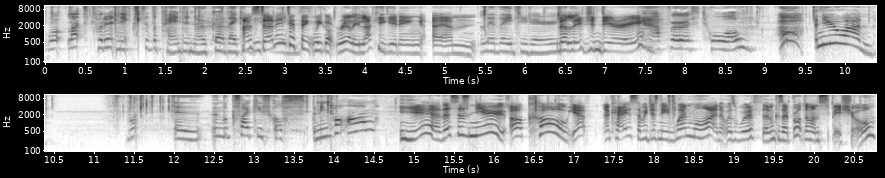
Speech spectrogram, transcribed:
well, let's put it next to the panda Noko. They can I'm starting to think we got really lucky getting um, The legendary. the legendary. Our first haul. a new one. What is? It looks like he's got a spinning top arm. Yeah, this is new. Oh, cool. Yep. Okay, so we just need one more, and it was worth them because I brought them on special.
